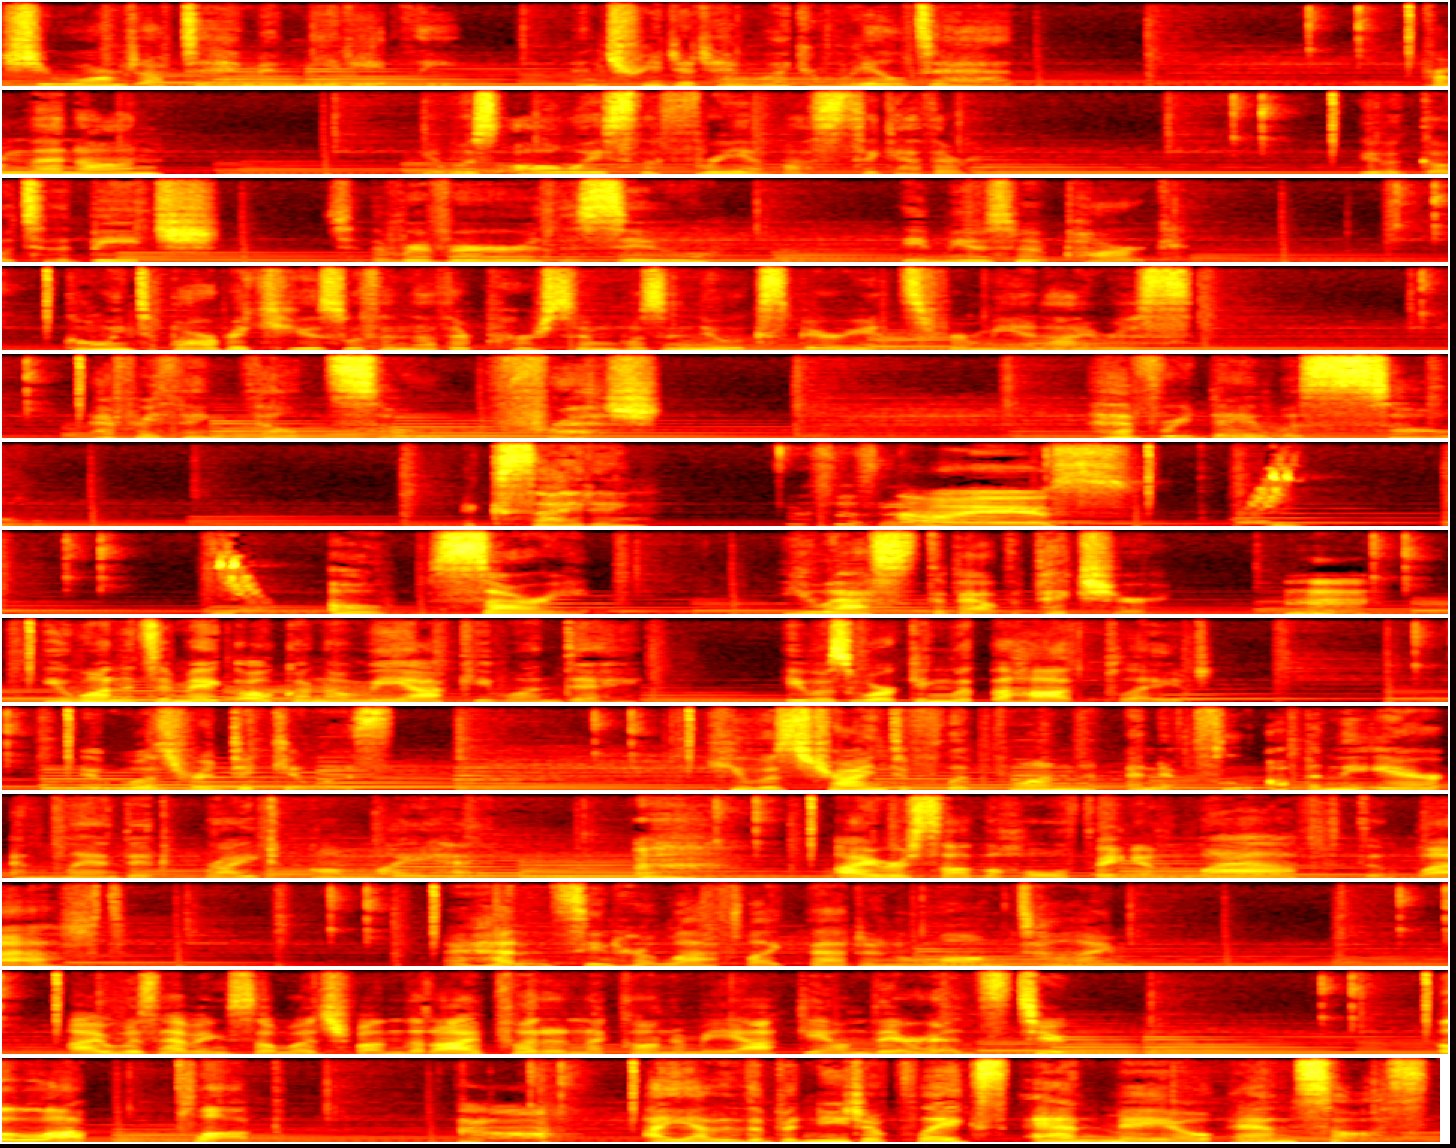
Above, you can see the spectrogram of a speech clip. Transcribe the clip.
She warmed up to him immediately and treated him like a real dad. From then on, it was always the three of us together. We would go to the beach, to the river, the zoo, the amusement park. Going to barbecues with another person was a new experience for me and Iris. Everything felt so fresh. Every day was so exciting. This is nice. Oh, sorry. You asked about the picture. Hmm. He wanted to make okonomiyaki one day. He was working with the hot plate. It was ridiculous. He was trying to flip one, and it flew up in the air and landed right on my head. Iris saw the whole thing and laughed and laughed. I hadn't seen her laugh like that in a long time. I was having so much fun that I put an okonomiyaki on their heads too. Plop, plop. Aw. I added the bonito flakes and mayo and sauce.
